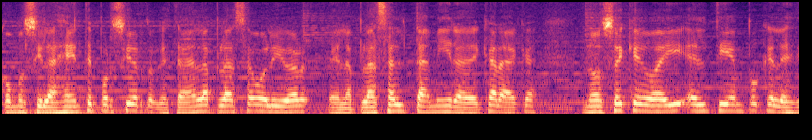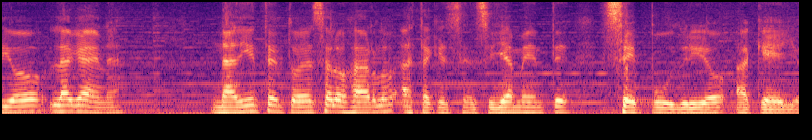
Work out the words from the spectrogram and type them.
como si la gente, por cierto, que estaba en la Plaza Bolívar, en la Plaza Altamira de Caracas, no se quedó ahí el tiempo que les dio la gana Nadie intentó desalojarlos hasta que sencillamente se pudrió aquello.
